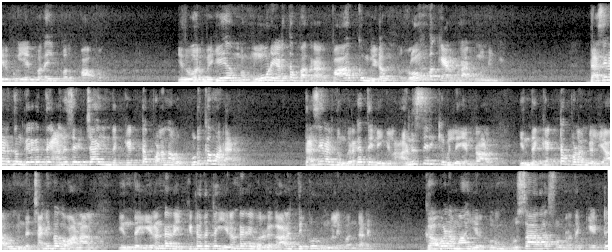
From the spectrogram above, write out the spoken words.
இருக்கும் என்பதை இப்போது பார்ப்போம். இது ஒரு மிக மூணு இடத்த பார்க்குறாரு. பார்க்கும் இடம் ரொம்ப கேர்ஃபுல்லாக இருக்கணும் நீங்கள் தசை நடத்தும் கிரகத்தை அனுசரிச்சா இந்த கெட்ட பலன் அவர் கொடுக்க மாட்டார். தசை நடத்தும் கிரகத்தை நீங்கள் அனுசரிக்கவில்லை என்றால் இந்த கெட்ட பலன்கள் யாவும் இந்த சனி பகவானால் இந்த இரண்டரை கிட்டத்தட்ட இரண்டரை வருட காலத்திற்குள் உங்களை வந்தடையும். கவனமாக இருக்கணும் உஷாராக சொல்றதை கேட்டு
